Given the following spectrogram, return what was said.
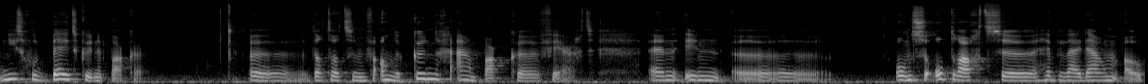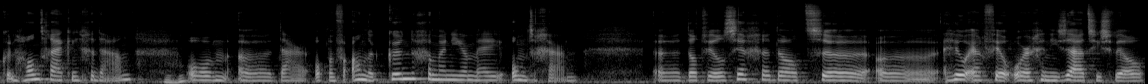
niet goed beet kunnen pakken. dat dat een veranderkundige aanpak vergt. En in uh, onze opdracht uh, hebben wij daarom ook een handreiking gedaan mm -hmm. om uh, daar op een veranderkundige manier mee om te gaan. dat wil zeggen dat heel erg veel organisaties wel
